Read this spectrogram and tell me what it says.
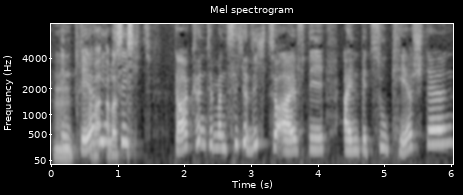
Hm. In der aber, Hinsicht. Aber da könnte man sicherlich zur AfD einen Bezug herstellen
